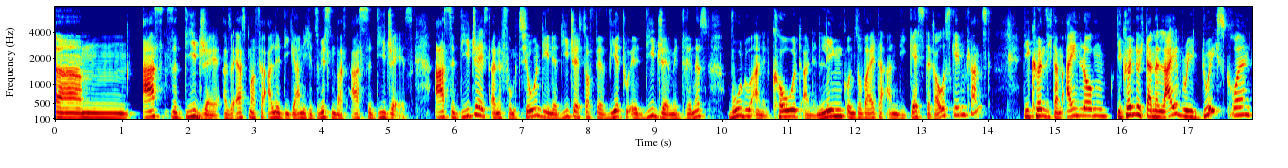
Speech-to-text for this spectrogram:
Ähm, Ask the DJ, also erstmal für alle, die gar nicht jetzt wissen, was Ask the DJ ist. Ask the DJ ist eine Funktion, die in der DJ-Software virtuell DJ mit drin ist, wo du einen Code, einen Link und so weiter an die Gäste rausgeben kannst. Die können sich dann einloggen, die können durch deine Library durchscrollen,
